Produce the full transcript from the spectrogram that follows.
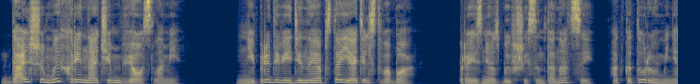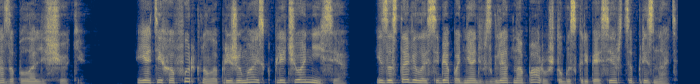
Дальше мы хреначим веслами!» «Непредвиденные обстоятельства, ба!» — произнес бывший с интонацией, от которой у меня запылали щеки. Я тихо фыркнула, прижимаясь к плечу Анисия, и заставила себя поднять взгляд на пару, чтобы, скрипя сердце, признать.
